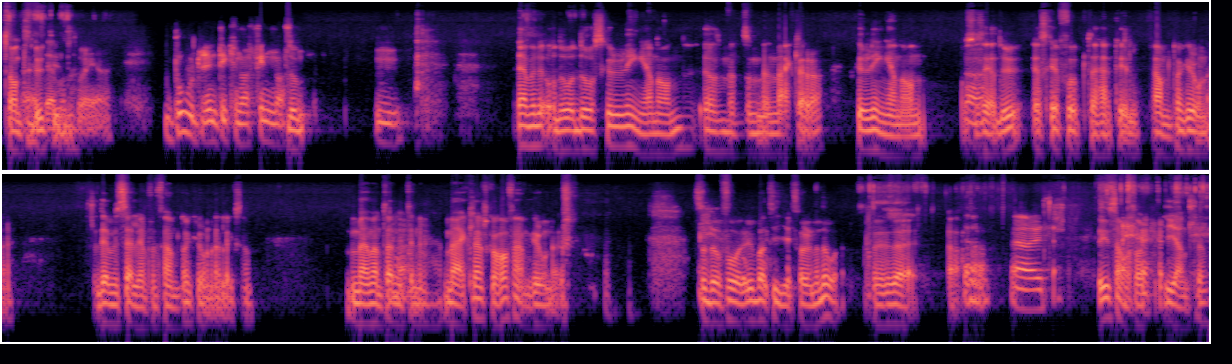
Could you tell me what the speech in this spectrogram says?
Ta inte du göra. Borde det inte kunna finnas... Då- Mm. Nej, men, och då, då ska du ringa någon ja, som, en- som en mäklare. Ska du ringa någon och så Ja. säga du, jag ska få upp det här till 15 kronor. Så det vill sälja för 15 kronor liksom. Men vänta lite nu. Mäklaren ska ha fem kronor. Så då får du bara tio för den ändå. Så, ja. Ja, ja det. Det är ju samma sak egentligen.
